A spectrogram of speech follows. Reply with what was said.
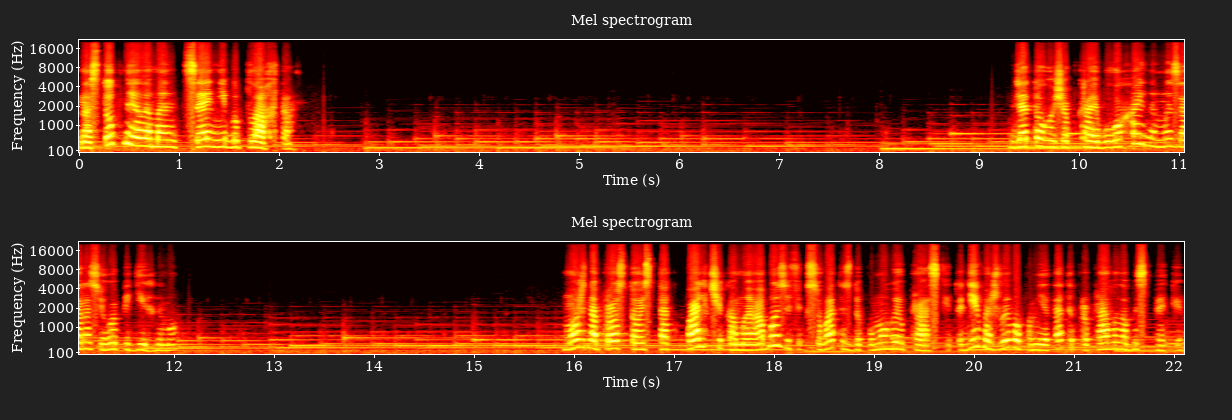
Наступний елемент це ніби плахта. Для того, щоб край був охайним, ми зараз його підігнемо. Можна просто ось так пальчиками або зафіксувати з допомогою праски. Тоді важливо пам'ятати про правила безпеки.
